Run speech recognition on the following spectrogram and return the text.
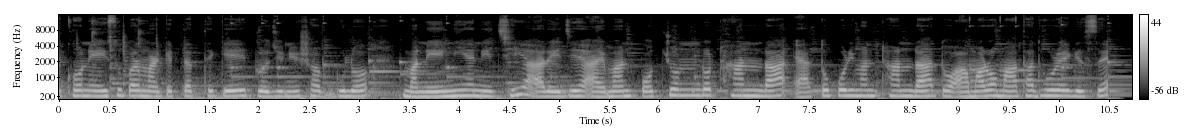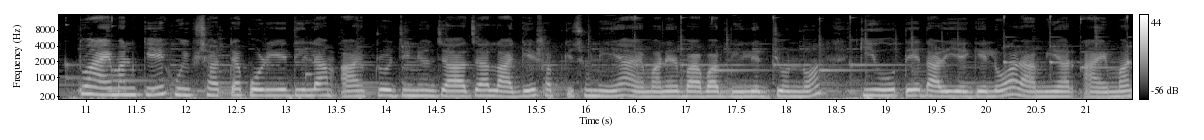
এখন এই সুপার মার্কেটটার থেকে প্রয়োজনীয় সবগুলো মানে নিয়ে নিয়েছি আর এই যে আয়মান, প্রচণ্ড ঠান্ডা, এত পরিমাণ ঠান্ডা, তো আমারও মাথা ধরে গেছে। তো আয়মানকে হুইপ শার্টটা পরিয়ে দিলাম। আর প্রয়োজনীয় যা যা লাগে সব কিছু নিয়ে আয়মানের বাবা বিলের জন্য কিউতে দাঁড়িয়ে গেল। আর আমি আর আয়মান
